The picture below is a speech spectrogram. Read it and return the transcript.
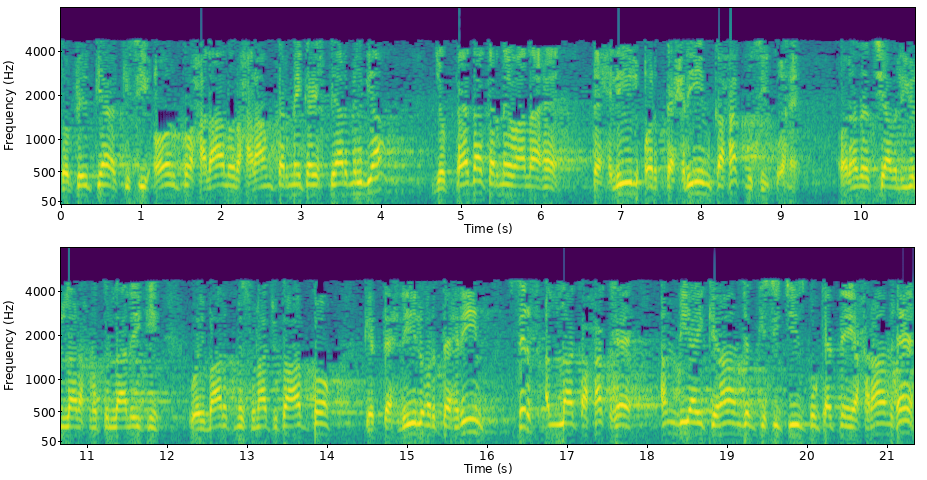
تو پھر کیا کسی اور کو حلال اور حرام کرنے کا اختیار مل گیا؟ جو پیدا کرنے والا ہے، تحلیل اور تحریم کا حق اسی کو ہے۔ اور حضرت شاہ ولی اللہ رحمۃ اللہ علیہ کی وہ عبارت میں سنا چکا آپ کو کہ تحلیل اور تحریم صرف اللہ کا حق ہے۔ انبیاء کرام جب کسی چیز کو کہتے ہیں یہ حرام ہے،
